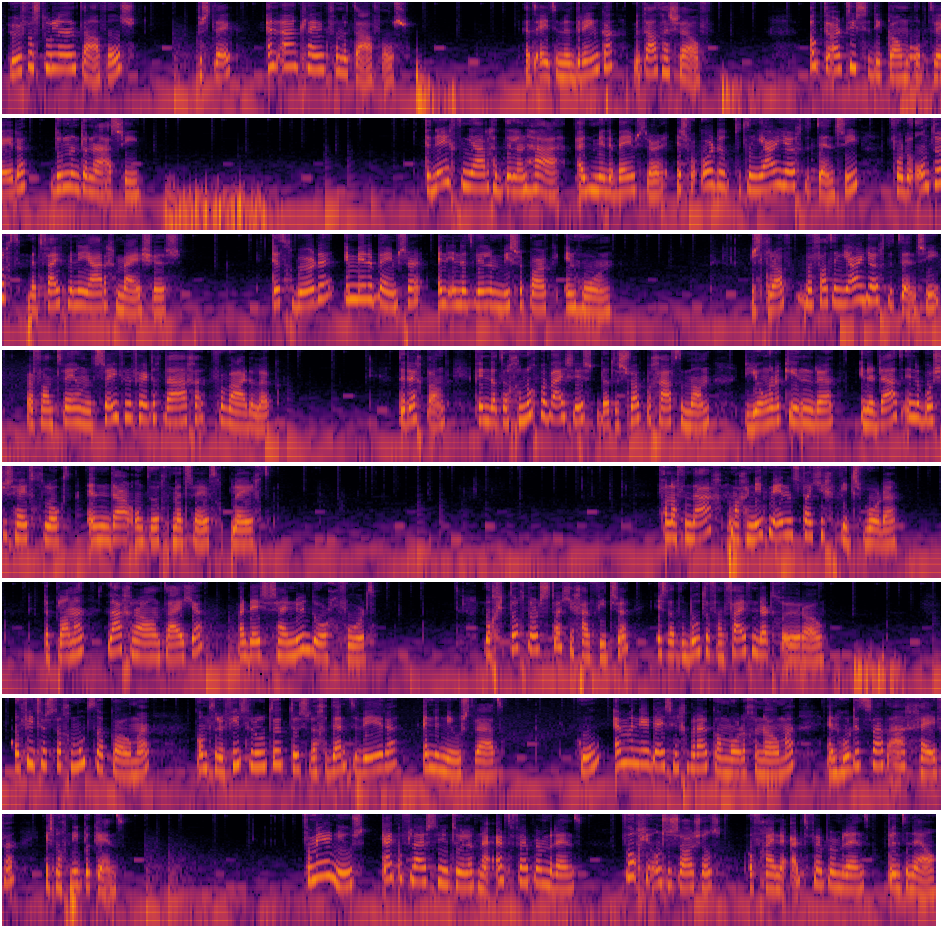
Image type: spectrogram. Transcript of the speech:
Huur van stoelen en tafels, bestek en aankleding van de tafels. Het eten en drinken betaalt hij zelf. Ook de artiesten die komen optreden doen een donatie. De 19-jarige Dylan H. uit Middenbeemster is veroordeeld tot een jaar jeugddetentie voor de ontucht met vijf minderjarige meisjes. Dit gebeurde in Middenbeemster en in het Willem Wieserpark in Hoorn. De straf bevat een jaar jeugddetentie, waarvan 247 dagen voorwaardelijk. De rechtbank vindt dat er genoeg bewijs is dat de zwakbegaafde man de jongere kinderen inderdaad in de bosjes heeft gelokt en daar ontucht met ze heeft gepleegd. Vanaf vandaag mag er niet meer in het stadje gefietst worden. De plannen lagen er al een tijdje, maar deze zijn nu doorgevoerd. Mocht je toch door het stadje gaan fietsen, is dat een boete van 35 euro. Om fietsers tegemoet te komen, komt er een fietsroute tussen de gedempte Weren en de Nieuwstraat. Hoe en wanneer deze in gebruik kan worden genomen en hoe dit staat aangegeven, is nog niet bekend. Voor meer nieuws, kijk of luister natuurlijk naar RTV Permanent, volg je onze socials of ga je naar rtvpermanent.nl.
